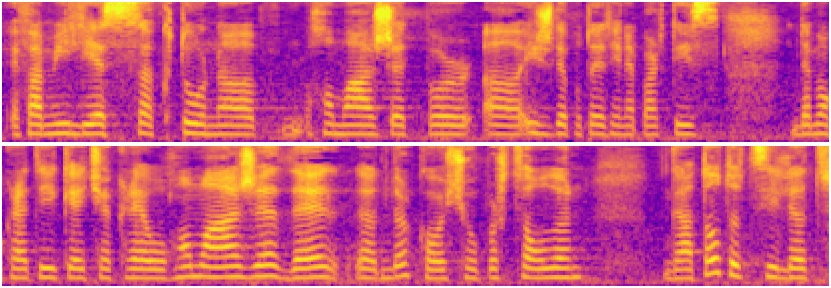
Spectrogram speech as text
e familjes këtu në homazhet për ish deputetin e Partisë Demokratike që kreu homazhe dhe ndërkohë që u përcollën Nga ata të cilët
